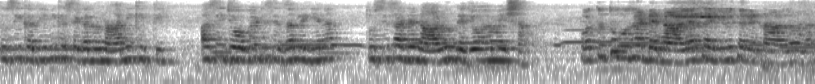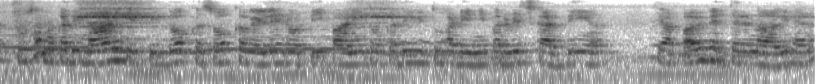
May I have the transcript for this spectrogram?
ਤੁਸੀਂ ਕਦੀ ਵੀ ਕਿਸੇ ਗੱਲੋਂ ਨਾ ਨਹੀਂ ਕੀਤੀ। ਅਸੀਂ ਜੋ ਵੀ ਡਿਸੀਜਨ ਲਈਏ ਨਾ ਤੁਸੀਂ ਸਾਡੇ ਨਾਲ ਹੁੰਦੇ ਜੋ ਹਮੇਸ਼ਾ। ਉਹ ਤਾਂ ਸਾਡੇ ਨਾਲ ਹੈ ਤਾਂ ਅਸੀਂ ਵੀ ਤੇਰੇ ਨਾਲ ਹੋਣਾ। ਤੂੰ ਸਾਨੂੰ ਕਦੀ ਨਾ ਨਹੀਂ ਕੀਤੀ। ਦੁੱਖ ਸੁੱਖ ਵੇਲੇ ਰੋਟੀ ਪਾਣੀ ਤੋਂ ਕਦੀ ਵੀ ਤੂੰ ਸਾਡੀ ਇੰਨੀ ਪਰਵਿਸ਼ ਕਰਦੀ ਆ। ਤੇ ਆਪਾਂ ਵੀ ਫਿਰ ਤੇਰੇ ਨਾਲ ਹੀ ਰਹਿਣਾ।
